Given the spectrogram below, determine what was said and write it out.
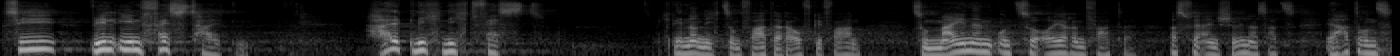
sie will ihn festhalten. Halt mich nicht fest. Ich bin noch nicht zum Vater raufgefahren, zu meinem und zu eurem Vater. Was für ein schöner Satz. Er hat uns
